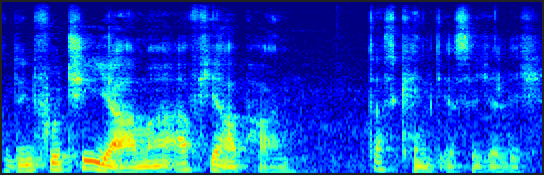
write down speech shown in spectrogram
und den Fujiyama auf Japan. Das kennt ihr sicherlich.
